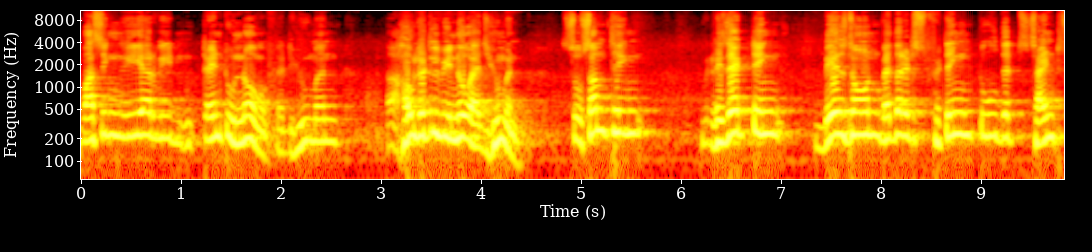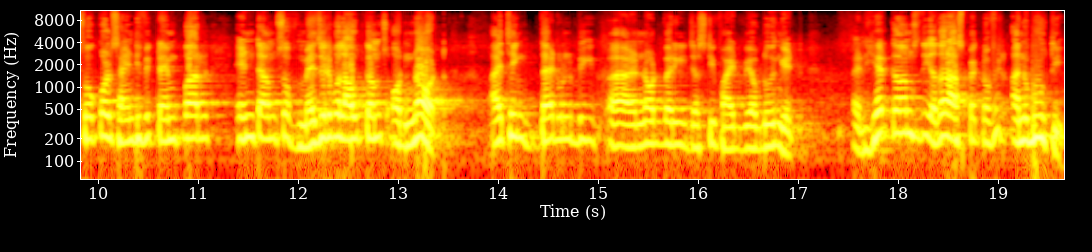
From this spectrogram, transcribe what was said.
passing year we tend to know that human, how little we know as human. So something rejecting based on whether it's fitting to the so-called scientific temper in terms of measurable outcomes or not, I think that will be uh, not very justified way of doing it. And here comes the other aspect of it, anubhuti.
